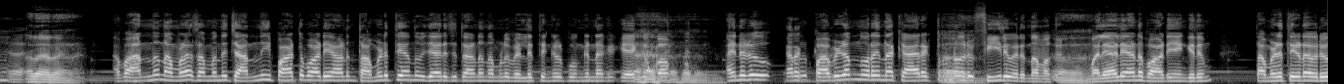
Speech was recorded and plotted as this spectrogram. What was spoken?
അതെ അതെ അതെ. അപ്പൊ അന്ന് നമ്മളെ സംബന്ധിച്ച് അന്ന് ഈ പാട്ട് പാടിയ ആളും തമിഴത്തിയാന്ന് വിചാരിച്ചിട്ടാണ് നമ്മൾ വെള്ളിത്തിങ്കൾ പൂങ്കിണ്ണൊക്കെ കേൾക്കുമ്പം അതിനൊരു പവിഴം എന്ന് പറയുന്ന ക്യാരക്ടറിന് ഒരു ഫീൽ വരും നമുക്ക്. മലയാളിയാണ് പാടിയെങ്കിലും തമിഴത്തിയുടെ ഒരു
